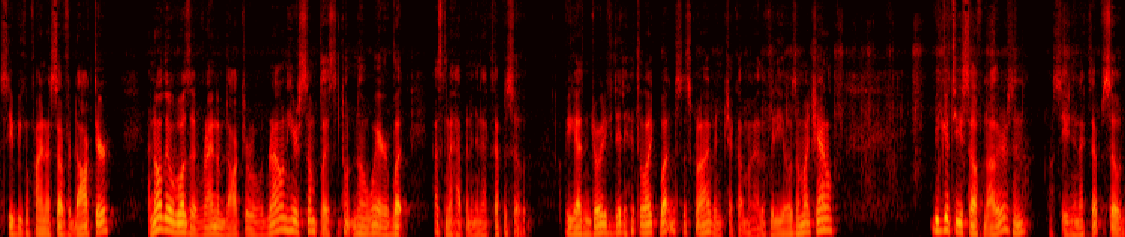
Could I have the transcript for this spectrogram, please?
See if we can find ourselves a doctor. I know there was a random doctor around here someplace. I don't know where, but that's going to happen in the next episode. Hope you guys enjoyed. If you did, hit the like button, subscribe, and check out my other videos on my channel. Be good to yourself and others, and I'll see you in the next episode.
